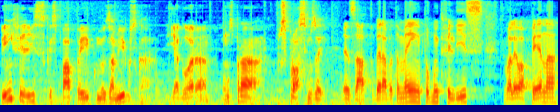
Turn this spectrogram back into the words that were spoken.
bem feliz com esse papo aí com meus amigos, cara. E agora vamos para os próximos aí. Exato, Beraba também, tô muito feliz, valeu a pena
